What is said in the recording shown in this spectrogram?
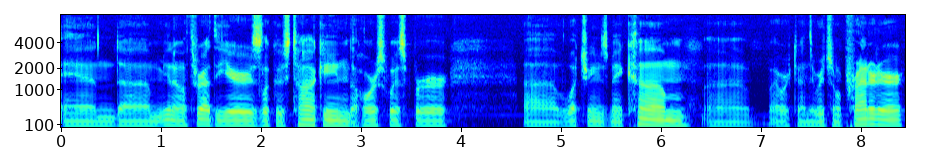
and um, you know throughout the years, Look Who's Talking, The Horse Whisperer, uh, What Dreams May Come. Uh, I worked on the original Predator.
